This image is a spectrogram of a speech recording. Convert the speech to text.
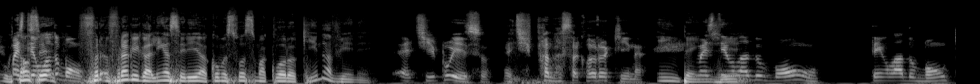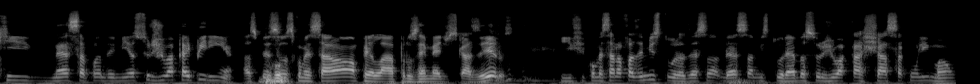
Mas tem um lado bom. Frango e galinha seria como se fosse uma cloroquina, Vini? É tipo isso. É tipo a nossa cloroquina. Entendi. Mas tem um lado bom. Tem um lado bom que nessa pandemia surgiu a caipirinha. As pessoas começaram a apelar para os remédios caseiros e começaram a fazer misturas. Dessa, dessa mistureba surgiu a cachaça com limão.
